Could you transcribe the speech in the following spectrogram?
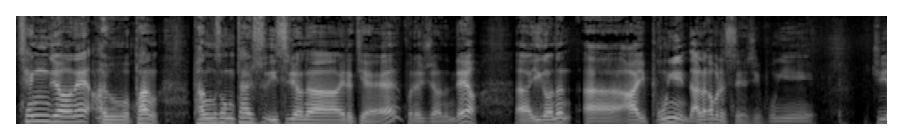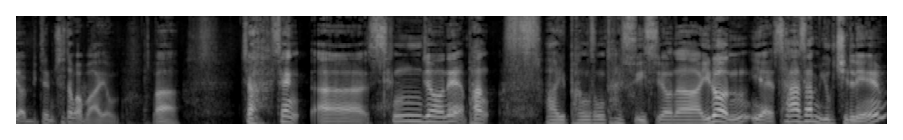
생전에, 아유, 방, 방송 탈 수 있으려나, 이렇게 보내주셨는데요. 아, 이거는, 아, 아, 이 봉이 날아가 버렸어요, 지금. 봉이. 주희야, 밑에 좀 찾아봐봐요. 아. 자, 생, 아, 생전에 방, 아, 이 방송 탈 수 있으려나, 이런, 예, 4367님.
